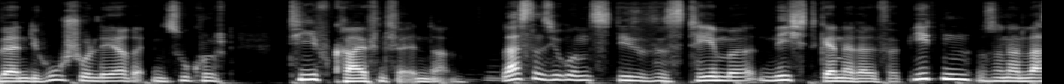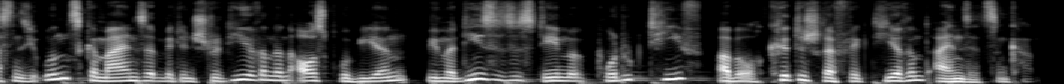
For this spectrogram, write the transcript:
werden die Hochschullehre in Zukunft tiefgreifend verändern. Lassen Sie uns diese Systeme nicht generell verbieten, sondern lassen Sie uns gemeinsam mit den Studierenden ausprobieren, wie man diese Systeme produktiv, aber auch kritisch reflektierend einsetzen kann.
